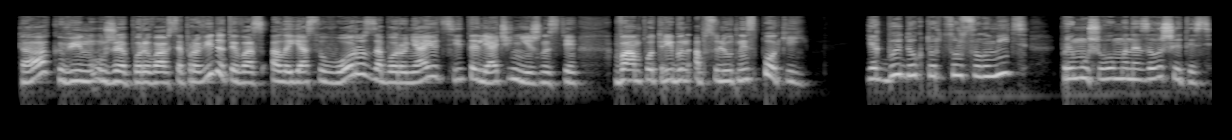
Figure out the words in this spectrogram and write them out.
Так, він уже поривався провідати вас, але я суворо забороняю ці телячі ніжності. Вам потрібен абсолютний спокій. Якби доктор Цур Соломіць примушував мене залишитись,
